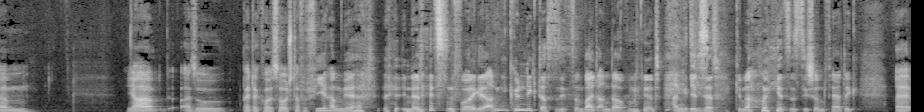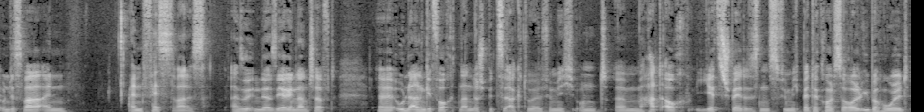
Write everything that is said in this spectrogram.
Ähm, ja, also Better Call Saul Staffel 4 haben wir in der letzten Folge angekündigt, dass es jetzt dann bald anlaufen wird. Angeteasert. Jetzt, genau, jetzt ist die schon fertig. Äh, und es war ein, ein Fest, war das. Also in der Serienlandschaft äh, unangefochten an der Spitze aktuell für mich und ähm, hat auch jetzt spätestens für mich Better Call Saul überholt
